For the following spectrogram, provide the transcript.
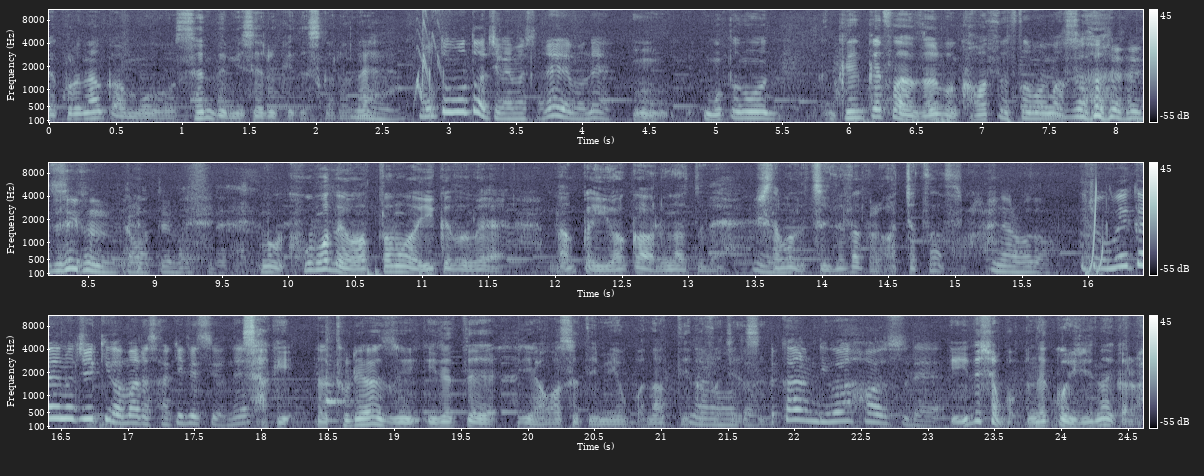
でこれなんかはもう線で見せる木ですからね、もともとは違いましたねでもね。うん。元の原型とは随分変わってると思います。そうずいぶん変わってますね。なんかここまで終わったのはいいけどねなんか違和感あるなってね下までついてたから終わっちゃったんですよ、なるほど。植え替えの時期はまだ先ですよね。先。とりあえず入れてに合わせてみようかなっていう形です。ねど。管理はハウスで。いいでしょ根っこいじんないから。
